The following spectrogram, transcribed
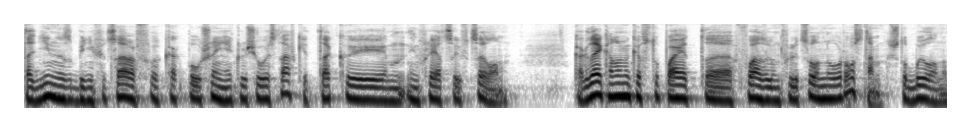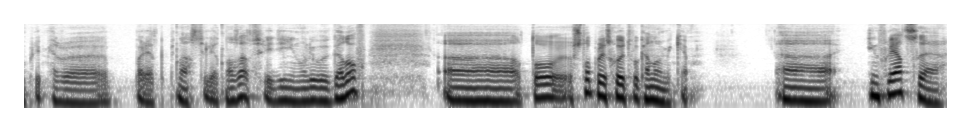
один из бенефициаров как повышения ключевой ставки, так и инфляции в целом. Когда экономика вступает э, в фазу инфляционного роста, что было, например, э, порядка 15 лет назад, в середине нулевых годов, э, то что происходит в экономике? Э, Инфляция,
